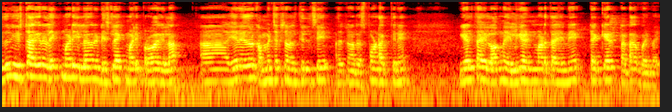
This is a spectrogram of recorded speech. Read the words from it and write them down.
ಇದು ಇಷ್ಟ ಆಗಿರೋ ಲೈಕ್ ಮಾಡಿ, ಇಲ್ಲಾಂದರೆ ಡಿಸ್ಲೈಕ್ ಮಾಡಿ, ಪರವಾಗಿಲ್ಲ. ಏನಿದ್ರು ಕಮೆಂಟ್ ಸೆಕ್ಷನಲ್ಲಿ ತಿಳಿಸಿ, ಅದಕ್ಕೆ ನಾನು ರೆಸ್ಪಾಂಡ್ ಆಗ್ತೀನಿ. ಹೇಳ್ತಾ ಈ ಲಾಗ್ನ ಇಲ್ಲಿಗೆ ಎಂಡ್ ಮಾಡ್ತಾ ಇದ್ದೀನಿ take care tata bye bye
